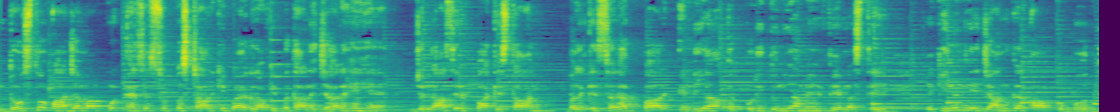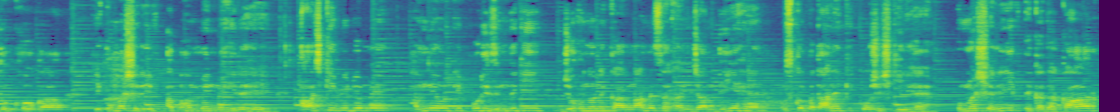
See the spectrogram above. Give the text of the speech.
दोस्तों, आज हम आपको ऐसे सुपरस्टार की बायोग्राफी बताने जा रहे हैं जो ना सिर्फ़ पाकिस्तान, बल्कि सरहद पार इंडिया और पूरी दुनिया में फ़ेमस थे। यकीनन ये जानकर आपको बहुत दुख होगा कि उमर शरीफ अब हम में नहीं रहे। आज की वीडियो में हमने उनकी पूरी ज़िंदगी, जो उन्होंने कारनामे सर अंजाम दिए हैं, उसको बताने की कोशिश की है। उमर शरीफ एक अदाकार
